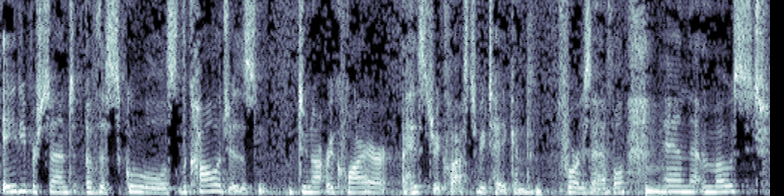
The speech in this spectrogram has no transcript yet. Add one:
80% of the schools, the colleges, do not require a history class to be taken, for example, hmm. and that most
